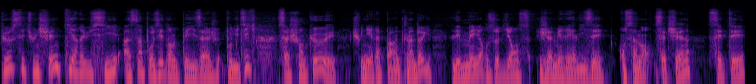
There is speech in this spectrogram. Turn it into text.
que c'est une chaîne qui a réussi à s'imposer dans le paysage politique, sachant que, et je finirai par un clin d'œil, les meilleures audiences jamais réalisées concernant cette chaîne, c'était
